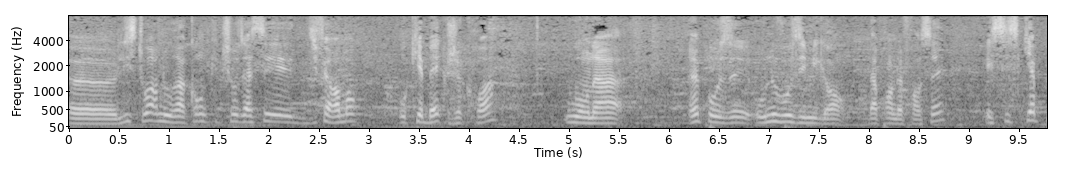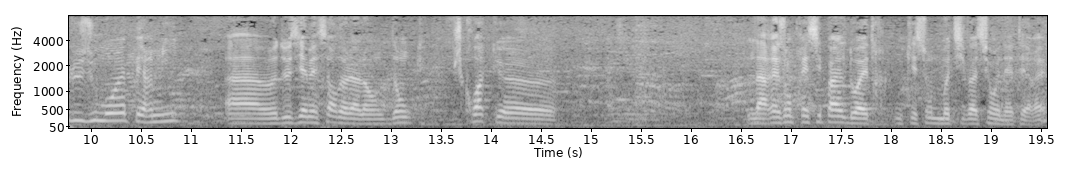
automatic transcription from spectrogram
euh, l'histoire nous raconte quelque chose assez différemment au Québec, je crois, où on a imposé aux nouveaux immigrants d'apprendre le français, et c'est ce qui a plus ou moins permis à un deuxième essor de la langue. Donc, je crois que la raison principale doit être une question de motivation et d'intérêt,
